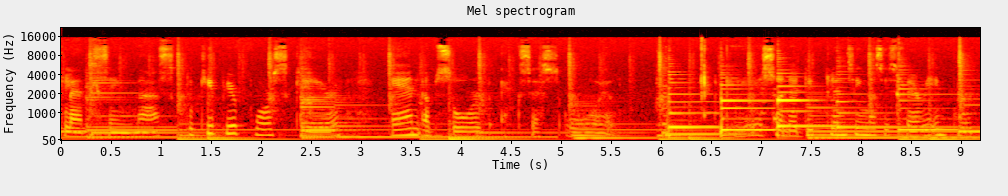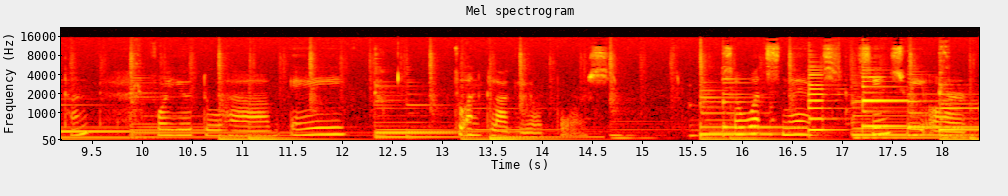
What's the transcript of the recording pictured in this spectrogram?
cleansing mask to keep your pores clear and absorb excess oil. Okay, so the deep cleansing mask is very important for you to have a to unclog your pores. So what's next? Since we are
